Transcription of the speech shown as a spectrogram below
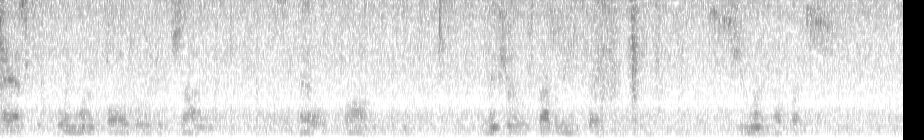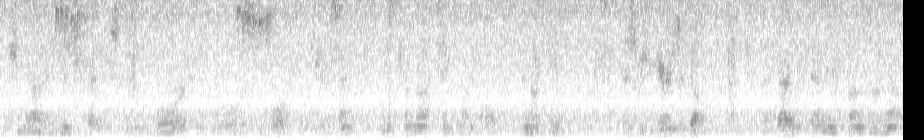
tasked with pulling one of the balls over to the side, a metal prong, to make sure it was properly in place. She wanted no price. She got in his face and roared and roared and roared. You cannot take my call. And I did. This was years ago. That guy was standing in front of her now.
